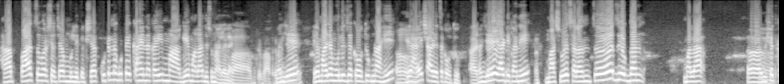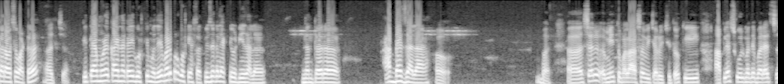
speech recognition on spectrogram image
हा पाच वर्षाच्या मुलीपेक्षा कुठे ना कुठे काही ना काही मागे मला दिसून आलेला आहे. बापरे बापरे. म्हणजे हे माझ्या मुलीचं कौतुक नाही हो. हे आहे शाळेचं कौतुक. अच्छा. म्हणजे या ठिकाणी मासुळे सरांचंच योगदान मला अं, करावं असं वाटतं. अच्छा. की त्यामुळे काही ना काही गोष्टीमध्ये भरपूर गोष्टी असतात. फिजिकल ऍक्टिव्हिटी झालं नंतर अभ्यास झाला हो. बर. सर मी तुम्हाला असं विचारू इच्छितो की आपल्या स्कूलमध्ये बऱ्याच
